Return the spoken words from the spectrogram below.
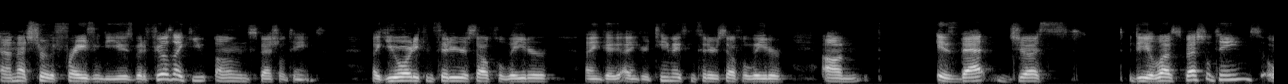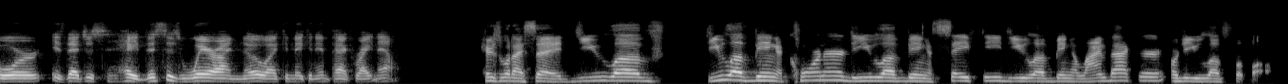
I'm not sure the phrasing to use, but it feels like you own special teams. Like you already consider yourself a leader. I think I think your teammates consider yourself a leader. Um, is that just do you love special teams or is that just hey this is where i know i can make an impact right now? Here's what i say. Do you love do you love being a corner? Do you love being a safety? Do you love being a linebacker? Or do you love football?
